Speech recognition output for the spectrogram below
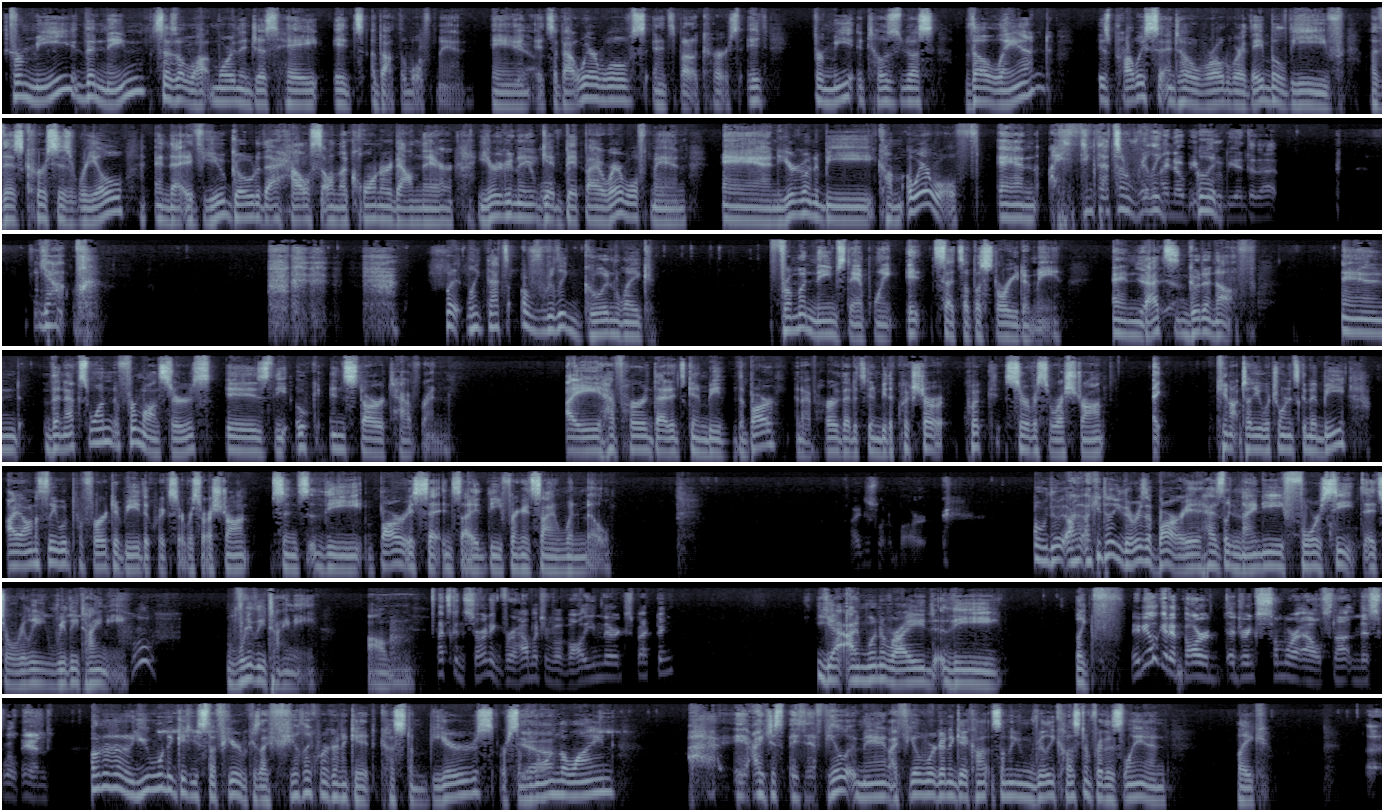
for me, the name says a lot more than just "Hey, it's about the Wolfman and Yeah. it's about werewolves and it's about a curse." It for me, it tells us the land is probably set into a world where they believe this curse is real and that if you go to the house on the corner down there, you're gonna get bit by a werewolf man and you're going to become a werewolf. And I think that's a really I know people good who be into that. yeah. but like that's a really good like from a name standpoint, it sets up a story to me. And Yeah, that's yeah. good enough. And the next one for monsters is the Oak and Star Tavern. I have heard that it's going to be the bar, and I've heard that it's going to be the quick star, quick service restaurant. I cannot tell you which one it's going to be. I honestly would prefer to be the quick service restaurant since the bar is set inside the Frankenstein windmill. I just want a bar. Oh, the, I, I can tell you there is a bar. It has like 94 seats. It's really, really tiny. Whew. Really tiny. Um, That's concerning for how much of a volume they're expecting. yeah, I'm going to ride the like Maybe I'll get a bar, a drink somewhere else, not in this land. Oh no no no! You want to get your stuff here because I feel like we're gonna get custom beers or something Yeah. along the line. I, I just I feel it, man. I feel we're gonna get something really custom for this land. Like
